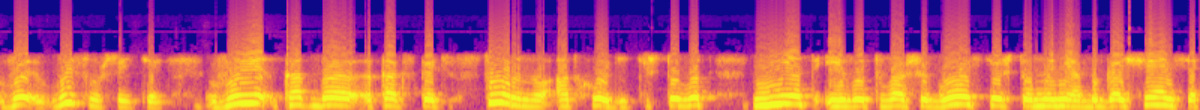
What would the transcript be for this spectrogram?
вы выслушайте, вы как бы, как сказать, в сторону отходите, что вот нет, и вот ваши гости, что мы не обогащаемся.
